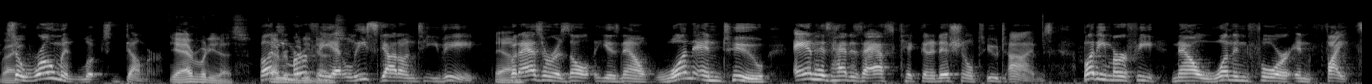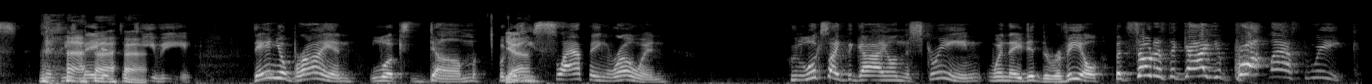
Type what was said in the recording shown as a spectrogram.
Right. So Roman looks dumber. yeah, everybody does. Buddy Everybody Murphy does. at least got on TV, Yeah. but as a result, he is now one and two, and has had his ass kicked an additional two times. Buddy Murphy now one and four in fights since he's made it to TV. Daniel Bryan looks dumb because Yeah. he's slapping Rowan, who looks like the guy on the screen when they did the reveal, but so does the guy you brought last week.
